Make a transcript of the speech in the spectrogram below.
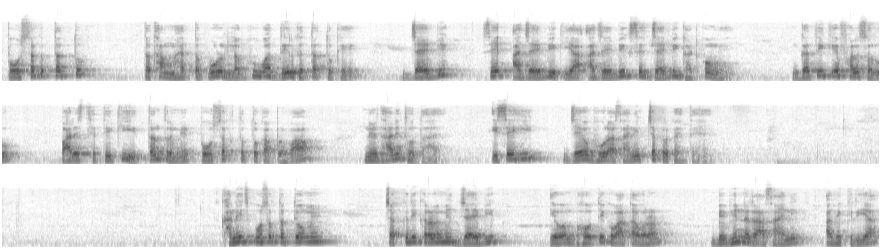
पोषक तत्व तथा महत्वपूर्ण लघु व दीर्घ तत्व के जैविक से अजैविक या अजैविक से जैविक घटकों में गति के फलस्वरूप पारिस्थितिकी तंत्र में पोषक तत्व का प्रभाव निर्धारित होता है। इसे ही जैव भू रासायनिक चक्र कहते हैं। खनिज पोषक तत्वों में, चक्रीकरण में जैविक एवं भौतिक वातावरण, विभिन्न रासायनिक अभिक्रिया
